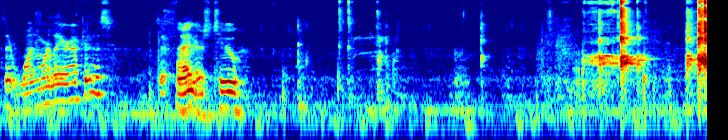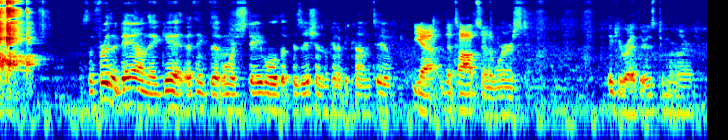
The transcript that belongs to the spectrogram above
Is there one more layer after this? Is there four layers? there's two. So the further down they get, I think the more stable the position is going to become too. Yeah, the tops are the worst. I think you're right. There is two more layers.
